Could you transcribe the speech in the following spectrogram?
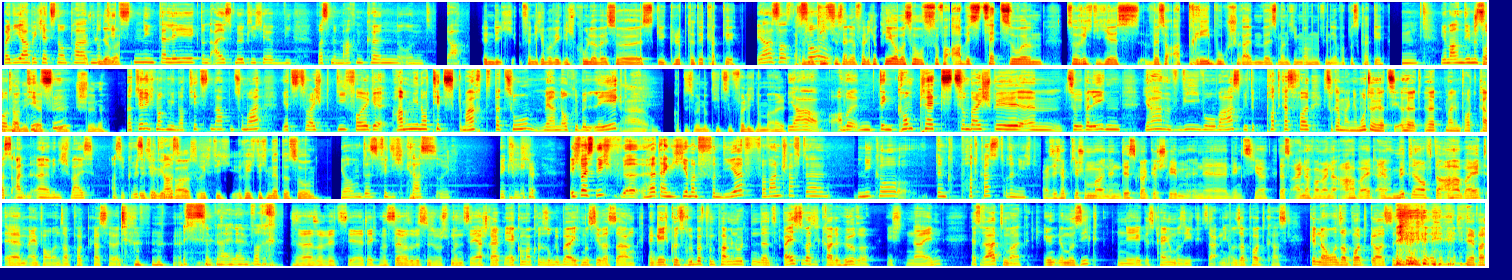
Bei dir habe ich jetzt noch ein paar Notizen hinterlegt und alles Mögliche, wie, was wir machen können und ja. Finde ich, finde ich aber wirklich cooler, weil so das gegripptete Kacke. Ja, so, Also so Notizen sind ja völlig okay, aber so, so von A bis Z so ein so richtiges, weil so eine Art Drehbuch schreiben, weil es manche machen, finde ich einfach bloß Kacke. hm, wir machen immer so Notizen. schöner. Natürlich machen wir Notizen ab und zu mal. Jetzt zum Beispiel die Folge haben wir Notiz gemacht dazu. Wir haben auch überlegt. Ja, um Gottes Willen, Notizen völlig normal. Ja, aber den komplett zum Beispiel ähm, zu überlegen, ja, wie, wo war's mit der Podcast-Folge. Sogar meine Mutter hört, sie- hört, hört meinen Podcast an, äh, wenn ich weiß. Also Grüße gehen raus. raus, richtig, richtig netter Sohn. Ja, und das finde ich krass. wir- Wirklich. Ich weiß nicht, äh, hört eigentlich jemand von dir, Verwandtschaft, äh, Nico, den Podcast oder nicht? Also ich habe dir schon mal in den Discord geschrieben, in der Dings hier, dass einer von meiner Arbeit, einfach mitten auf der Arbeit, ähm, einfach unser Podcast hört. Das ist so geil einfach. Das war so witzig, Alter. Ich musste einfach so ein bisschen so schmunzeln. Er schreibt mir, ey, komm mal kurz rüber, ich muss dir was sagen. Dann gehe ich kurz rüber für ein paar Minuten, dann, weißt du, was ich gerade höre? Ich, nein. Jetzt rate mal, irgendeine Musik? Nee, ist keine Musik. Sagt nicht unser Podcast. Genau, unser Podcast. der, war,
